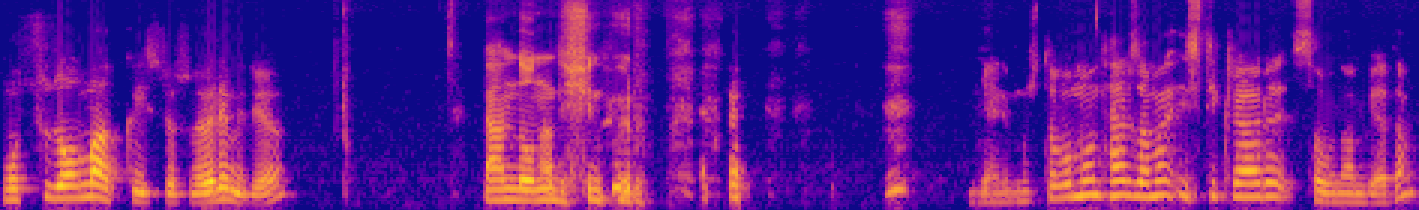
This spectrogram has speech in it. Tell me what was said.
mutsuz olma hakkı istiyorsun öyle mi diyor. Ben de onu düşünüyorum. Yani Mustafa Mont her zaman istikrarı savunan bir adam.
